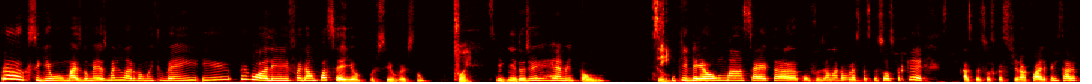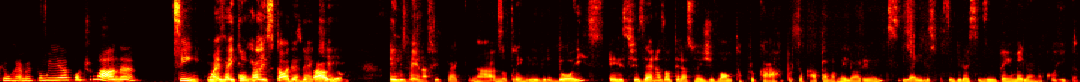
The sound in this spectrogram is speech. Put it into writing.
pra seguir o mais do mesmo, ele largou muito bem e pegou ali e foi dar um passeio por Silverstone. Foi seguido de Hamilton. Sim. O que deu uma certa confusão na cabeça das pessoas, porque as pessoas que assistiram a quali pensaram que o Hamilton ia continuar, né? Sim, mas aí tem aquela história, né? Que ele veio na feedback, na, no treino livre 2, eles fizeram as alterações de volta para o carro, porque o carro estava melhor antes, e aí eles conseguiram esse desempenho melhor na corrida.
